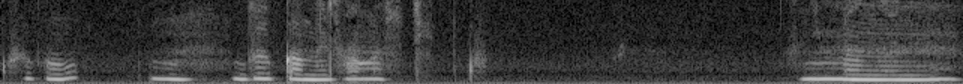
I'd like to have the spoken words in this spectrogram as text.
그리고 음, 물감을 사랑할 수도 있고 아니면은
